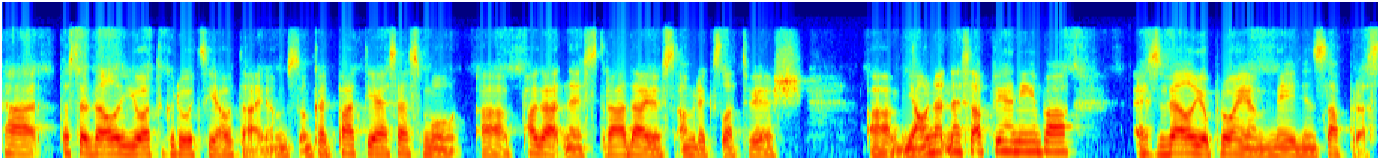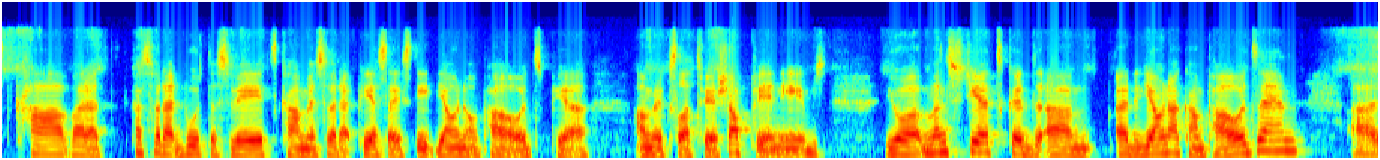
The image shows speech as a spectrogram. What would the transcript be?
tā, tas ir vēl ļoti grūts jautājums. Un kad pat ja es esmu pagātnē strādājusi Amerikas Latviešu jaunatnes apvienībā, es vēl joprojām mēģinu saprast, varat, kas varētu būt tas veids, kā mēs varētu piesaistīt jauno paudzi pie Amerikas Latviešu apvienības. Jo man šķiet, ka um, ar jaunākām paudzēm uh,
